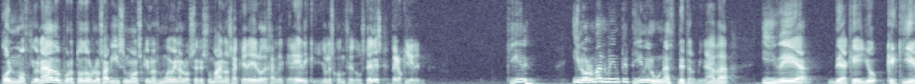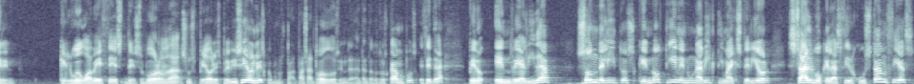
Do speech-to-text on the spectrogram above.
conmocionado por todos los abismos que nos mueven a los seres humanos a querer o dejar de querer y que yo les concedo a ustedes, pero quieren. Quieren. Y normalmente tienen una determinada idea de aquello que quieren, que luego a veces desborda sus peores previsiones, como pasa a todos en, en tantos otros campos, etc. Pero en realidad son delitos que no tienen una víctima exterior, salvo que las circunstancias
